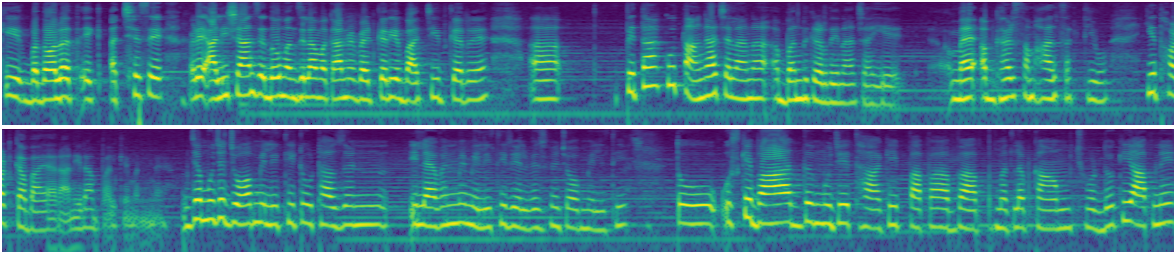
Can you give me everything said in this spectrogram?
के बदौलत एक अच्छे से, बड़े आलीशान से दो मंजिला मकान में बैठकर ये बातचीत कर रहे हैं। पिता को तांगा चलाना अब बंद कर देना चाहिए। मैं अब घर संभाल सकती हूँ। ये थॉट कब आया रानी रामपाल के मन में? जब मुझे जॉब मिली थी 2011 में मिली थी रेलवेज में जॉब मिली थी तो उसके बाद मुझे था कि, पापा, अब आप मतलब काम छोड़ दो कि आपने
